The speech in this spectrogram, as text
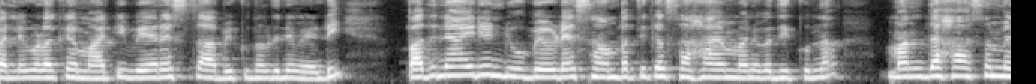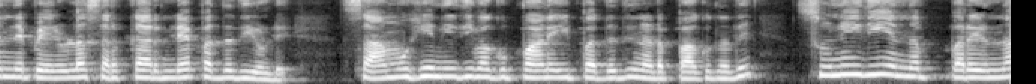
പല്ലുകളൊക്കെ മാറ്റി വേറെ സ്ഥാപിക്കുന്നതിന് വേണ്ടി പതിനായിരം രൂപയുടെ സാമ്പത്തിക സഹായം അനുവദിക്കുന്ന മന്ദഹാസം എന്ന പേരുള്ള സർക്കാരിന്റെ പദ്ധതിയുണ്ട്. സാമൂഹ്യ നീതി വകുപ്പാണ് ഈ പദ്ധതി നടപ്പാക്കുന്നത്. സുനീതി എന്ന് പറയുന്ന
